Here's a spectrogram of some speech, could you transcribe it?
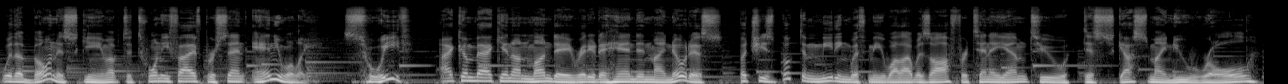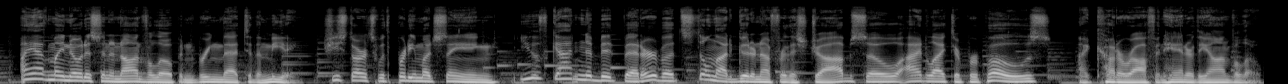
with a bonus scheme up to 25% annually. Sweet! I come back in on Monday ready to hand in my notice, but she's booked a meeting with me while I was off for 10 a.m. to discuss my new role. I have my notice in an envelope and bring that to the meeting. She starts with pretty much saying, You've gotten a bit better, but still not good enough for this job, so I'd like to propose. I cut her off and hand her the envelope.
